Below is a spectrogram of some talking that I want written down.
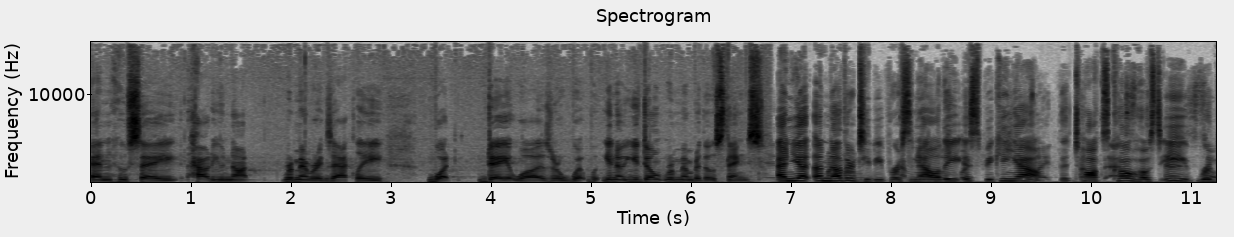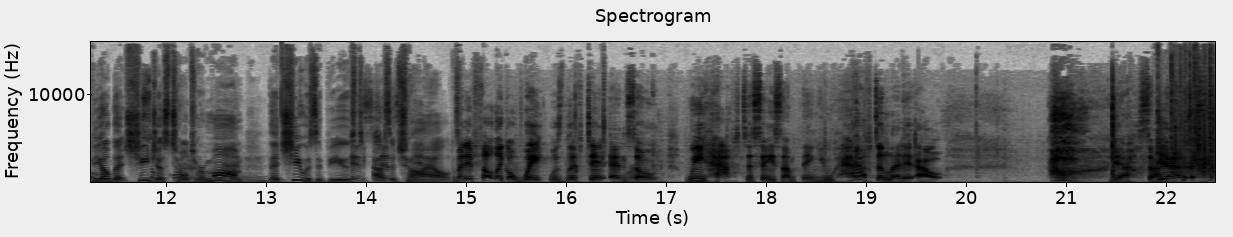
and who say, How do you not remember exactly what day it was or what, you know, you don't remember those things. And yet another TV personality is speaking out. The Talks co host Eve revealed that she just told her mom that she was abused as a child. But it felt like a weight was lifted, and so we have to say something. You have to let it out. yeah, sorry. Yeah.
